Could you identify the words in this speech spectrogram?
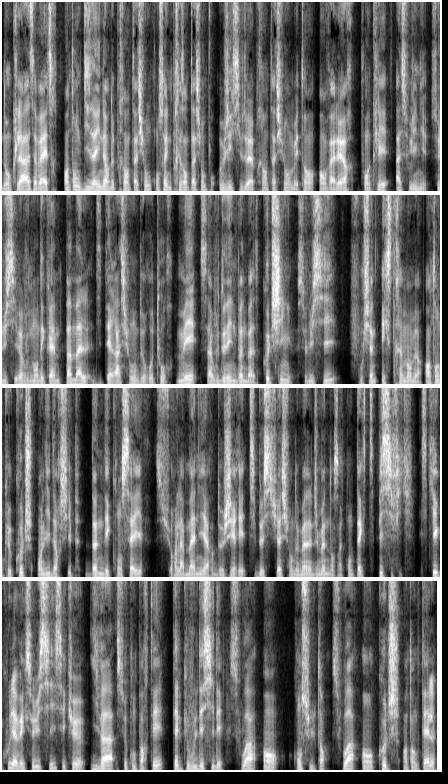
Donc là, ça va être en tant que designer de présentation, qu'on soit une présentation pour objectif de la présentation en mettant en valeur point clé à souligner. Celui-ci va vous demander quand même pas mal d'itérations de retour, mais ça va vous donner une bonne base. Coaching, celui-ci fonctionne extrêmement bien. En tant que coach en leadership, donne des conseils sur la manière de gérer type de situation de management dans un contexte spécifique. Ce qui est cool avec celui-ci, c'est que il va se comporter tel que vous le décidez, soit en consultant, soit en coach en tant que tel,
